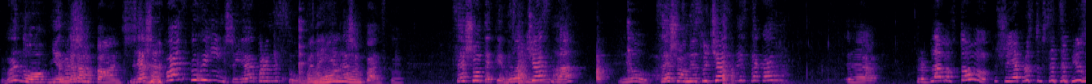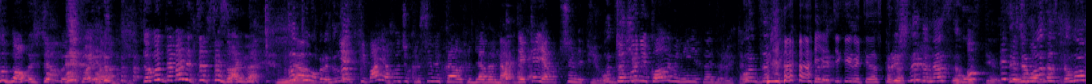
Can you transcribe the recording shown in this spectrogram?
Вино. Ні, для, шам... шампанське. для шампанського інше, я принесу. У мене є для шампанського. Це що таке? Не сучасне? Ну, Це що, не сучасний стакан? е, проблема в тому, що я просто все це п'ю з одного з чогось, поняла? Тому для мене це все зайве. Ну Да. добре, ну Ні, хіба я хочу красиві келихи для вина, яке я взагалі не п'ю. От Тому зачем- ніколи мені їх не даруйте. от за Я тільки хотіла сказати. Прийшли до нас гості. ти Сидимо за столом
